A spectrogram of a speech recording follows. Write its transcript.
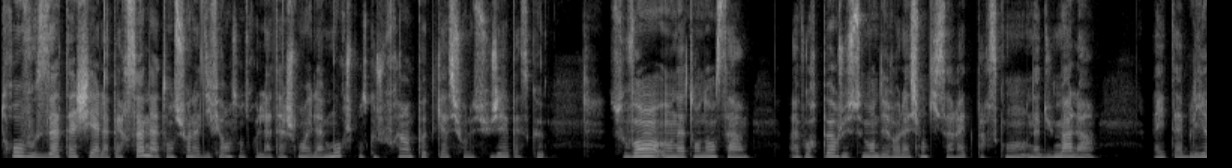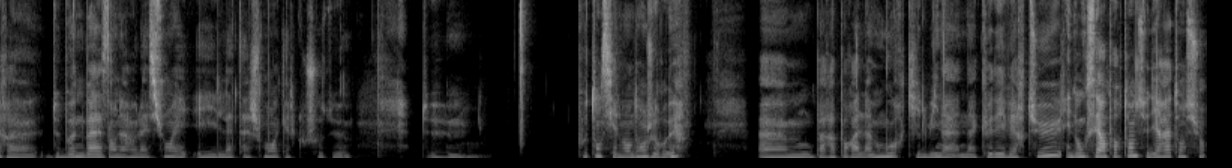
trop vous attacher à la personne. Attention à la différence entre l'attachement et l'amour. Je pense que je vous ferai un podcast sur le sujet parce que souvent on a tendance à avoir peur justement des relations qui s'arrêtent parce qu'on a du mal à, établir euh, de bonnes bases dans la relation et, l'attachement à quelque chose de, potentiellement dangereux. Euh, par rapport à l'amour qui lui n'a que des vertus. Et donc c'est important de se dire attention,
